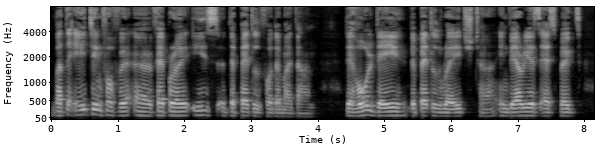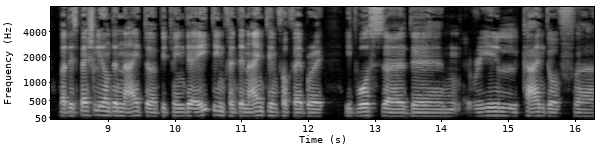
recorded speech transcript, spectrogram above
but the 18th of uh, February is the battle for the Maidan. The whole day the battle raged uh, in various aspects but especially on the night uh, between the 18th and the 19th of February, it was uh, the um, real kind of, uh,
